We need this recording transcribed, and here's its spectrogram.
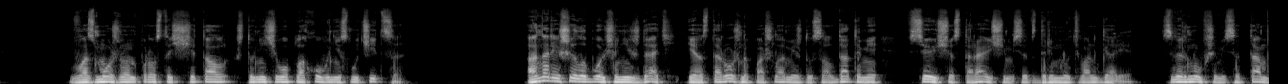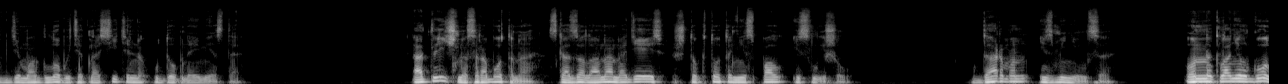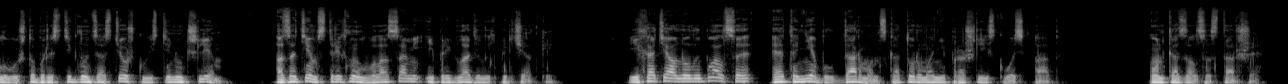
Возможно, он просто считал, что ничего плохого не случится. Она решила больше не ждать и осторожно пошла между солдатами, все еще старающимися вздремнуть в ангаре, свернувшимися там, где могло быть относительно удобное место. «Отлично сработано», — сказала она, надеясь, что кто-то не спал и слышал. Дарман изменился. Он наклонил голову, чтобы расстегнуть застежку и стянуть шлем, а затем встряхнул волосами и пригладил их перчаткой. И хотя он улыбался, это не был Дарман, с которым они прошли сквозь ад. Он казался старше.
